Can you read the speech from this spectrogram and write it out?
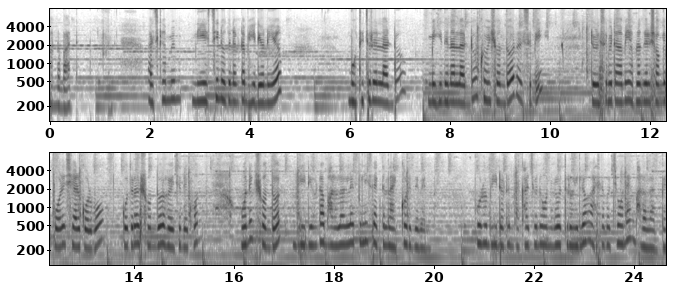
ধন্যবাদ। আজকে আমি নিয়ে এসেছি নতুন একটা ভিডিও নিয়ে। মতিচুরের লাড্ডু, মিহিদানার লাড্ডু, খুবই সুন্দর রেসিপি তো রেসিপিটা আমি আপনাদের সঙ্গে পরে শেয়ার করব। কতটা সুন্দর হয়েছে দেখুন। অনেক সুন্দর। ভিডিওটা ভালো লাগলে প্লিজ একটা লাইক করে দেবেন। পুরো ভিডিওটা দেখার জন্য অনুরোধ রইল। আশা করছি অনেক ভালো লাগবে।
